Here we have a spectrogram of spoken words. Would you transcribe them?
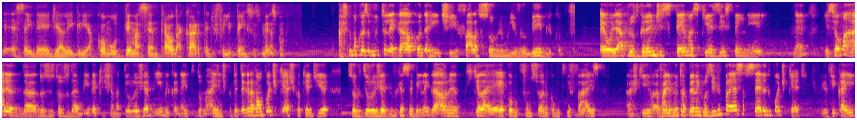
essa ideia de alegria como o tema central da carta de Filipenses mesmo? Acho que uma coisa muito legal quando a gente fala sobre um livro bíblico é olhar para os grandes temas que existem nele. Né? Isso é uma área da, dos estudos da Bíblia que chama teologia bíblica, né? E tudo mais. A gente podia até gravar um podcast qualquer dia sobre teologia bíblica, ia ser bem legal, né? O que, que ela é, como que funciona, como que se faz. Acho que vale muito a pena, inclusive, para essa série do podcast. Fica aí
